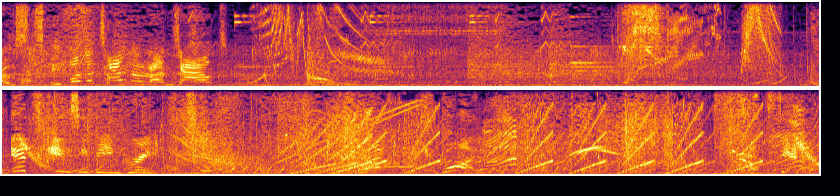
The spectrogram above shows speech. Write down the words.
Ghosts before the timer runs out! It's easy being green! One! Stand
